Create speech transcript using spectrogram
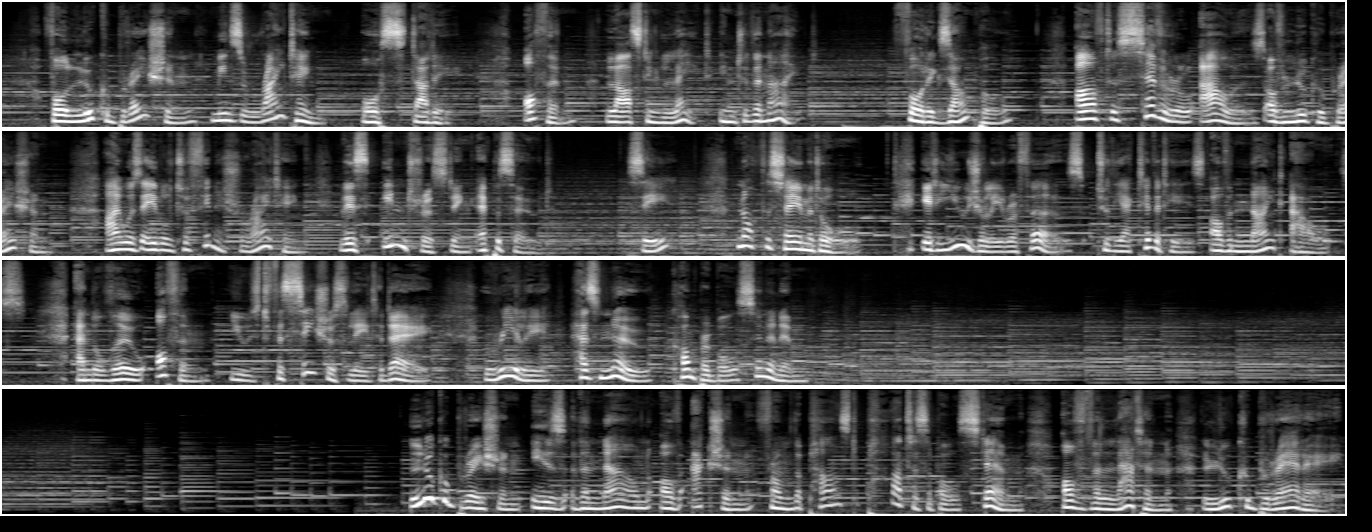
For lucubration means writing or study, often lasting late into the night. For example, after several hours of lucubration, I was able to finish writing this interesting episode. See? Not the same at all. It usually refers to the activities of night owls, and although often used facetiously today, really has no comparable synonym. Lucubration is the noun of action from the past participle stem of the Latin lucubrare,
